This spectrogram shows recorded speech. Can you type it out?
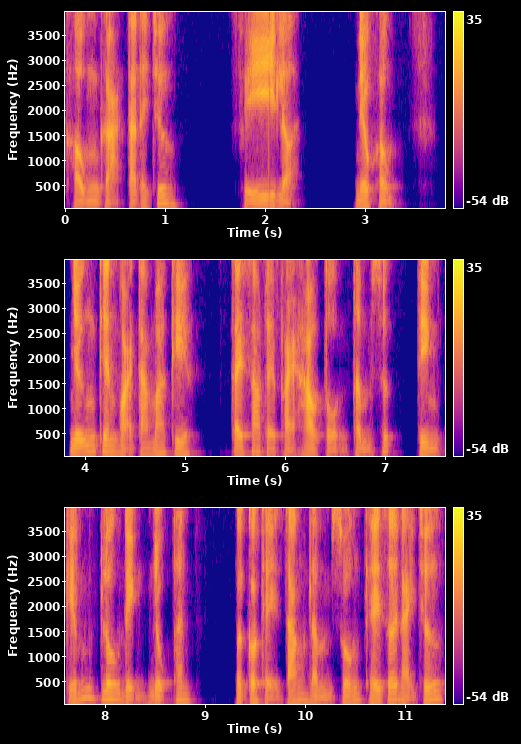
Không gạt ta đấy chứ. Phí lời. Nếu không, những thiên ngoại tà ma kia tại sao lại phải hao tổn tâm sức tìm kiếm lô đỉnh nhục thân mới có thể giáng lầm xuống thế giới này chứ?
